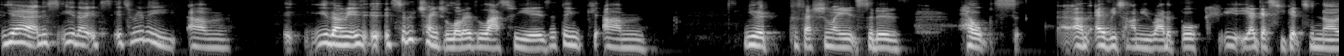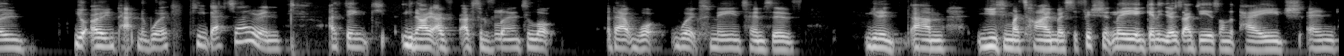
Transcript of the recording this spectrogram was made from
yeah, and it's you know it's it's really um, you know I mean it, it's sort of changed a lot over the last few years. I think um, you know professionally it's sort of helped. Um, every time you write a book, I guess you get to know your own pattern of working better. And I think, you know, I've, I've sort of learned a lot about what works for me in terms of, you know, um, using my time most efficiently and getting those ideas on the page and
